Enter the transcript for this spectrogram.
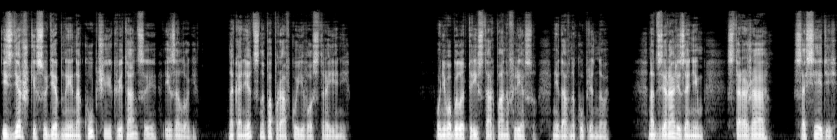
издержки судебные на купчие, квитанции и залоги. Наконец, на поправку его строений. У него было триста арпанов лесу, недавно купленного. Надзирали за ним сторожа соседей,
